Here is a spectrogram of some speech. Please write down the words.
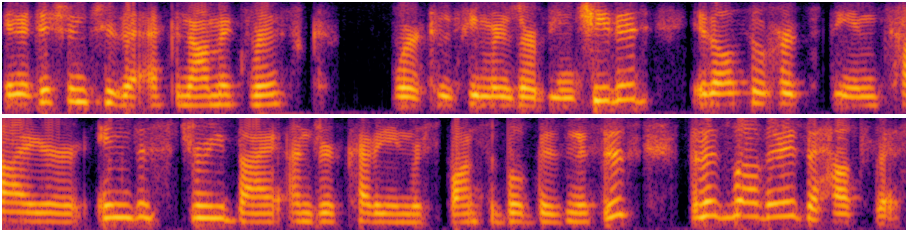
in addition to the economic risk where consumers are being cheated, it also hurts the entire industry by undercutting responsible businesses, but as well, there is a health risk.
